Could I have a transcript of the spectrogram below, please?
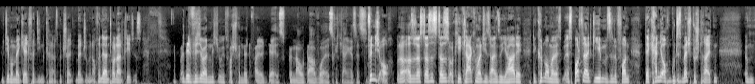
mit denen man mehr Geld verdienen kann als mit Shelton Benjamin, auch wenn der ein toller Athlet ist. Den finde ich aber nicht übrigens verschwendet, weil der ist genau da, wo er ist richtig eingesetzt. Finde ich auch. Ne? Also das, das, ist, das ist okay. Klar kann man natürlich sagen, so ja, der, den könnte man auch mal mehr Spotlight geben im Sinne von, der kann ja auch ein gutes Match bestreiten. Ähm,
